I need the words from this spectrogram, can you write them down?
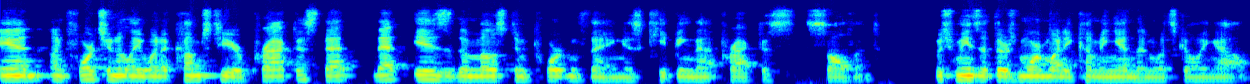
And unfortunately when it comes to your practice that that is the most important thing is keeping that practice solvent which means that there's more money coming in than what's going out.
